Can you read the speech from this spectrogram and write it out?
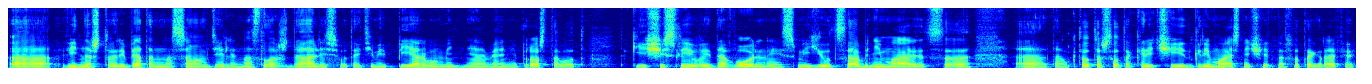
Э, видно, что ребята на самом деле наслаждались вот этими первыми днями. Они просто вот такие счастливые, довольные, смеются, обнимаются, э, там кто-то что-то кричит, гримасничает на фотографиях.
